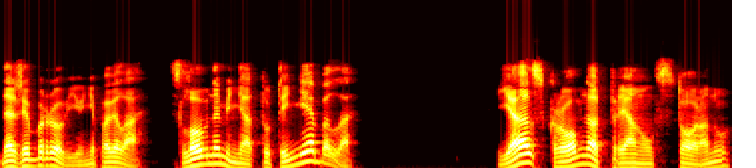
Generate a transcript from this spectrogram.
даже бровью не повела, словно меня тут и не было. Я скромно отпрянул в сторону.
